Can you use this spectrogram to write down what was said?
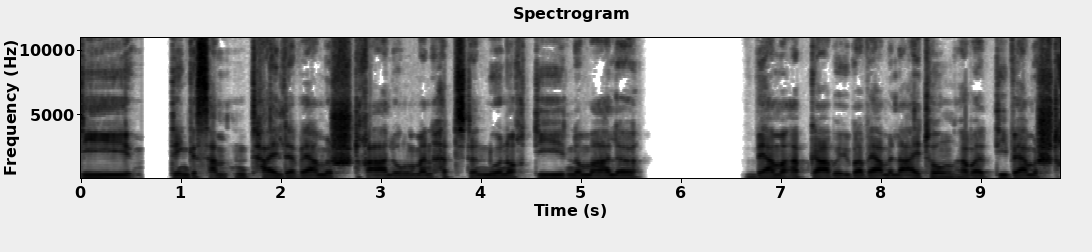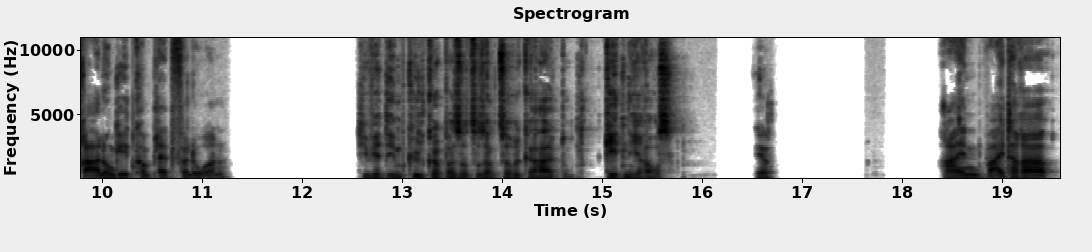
die, den gesamten Teil der Wärmestrahlung. Man hat dann nur noch die normale Wärmeabgabe über Wärmeleitung, aber die Wärmestrahlung geht komplett verloren. Die wird im Kühlkörper sozusagen zurückgehalten und geht nicht raus. Ja. Ein weiterer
